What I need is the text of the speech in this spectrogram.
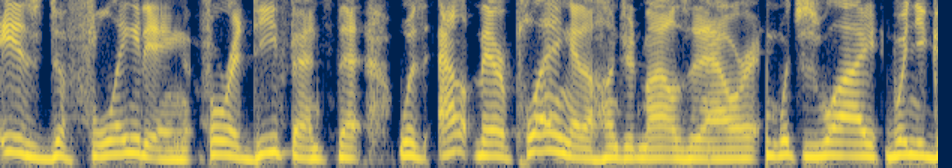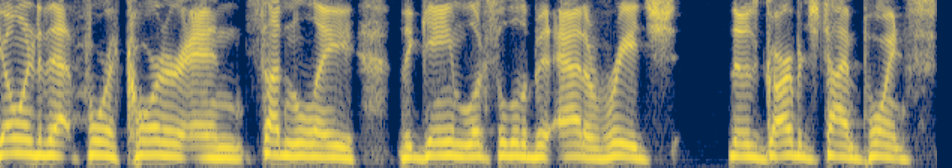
is deflating for a defense that was out there playing at 100 miles an hour, which is why when you go into that fourth quarter and suddenly the game looks a little bit out of reach, those garbage time points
